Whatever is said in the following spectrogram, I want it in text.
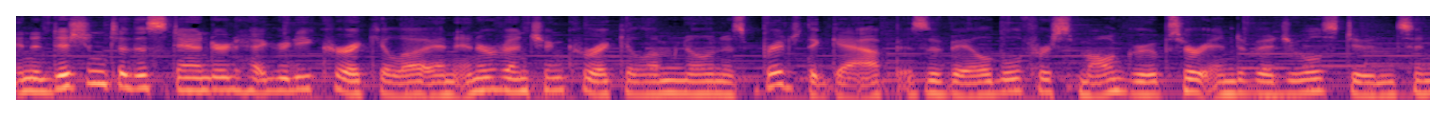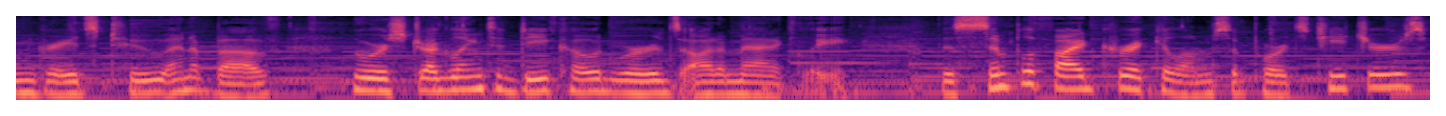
In addition to the standard Heggerty curricula, an intervention curriculum known as Bridge the Gap is available for small groups or individual students in grades 2 and above who are struggling to decode words automatically. This simplified curriculum supports teachers,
